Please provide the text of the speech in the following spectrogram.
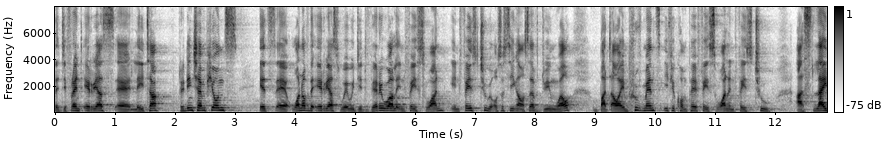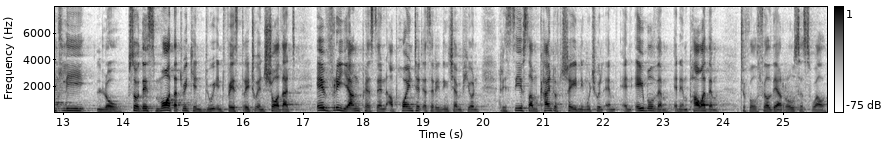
the different areas uh, later. Reading champions, it's uh, one of the areas where we did very well in phase one. In phase two, we're also seeing ourselves doing well, but our improvements, if you compare phase one and phase two, are slightly low. So there's more that we can do in phase three to ensure that every young person appointed as a reading champion receives some kind of training which will em- enable them and empower them to fulfill their roles as well.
